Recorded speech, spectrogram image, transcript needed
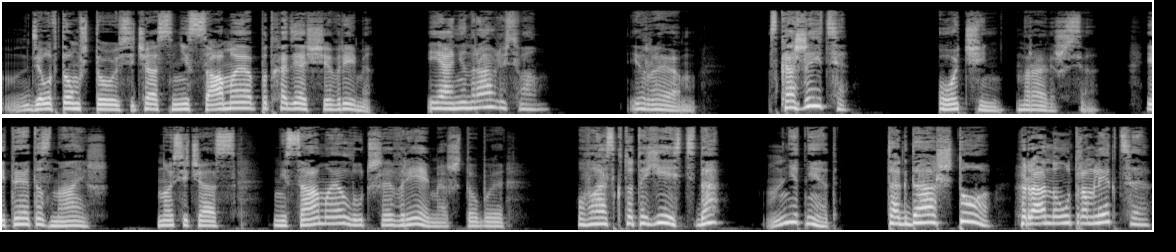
дело в том, что сейчас не самое подходящее время». «Я не нравлюсь вам?» «Ирен...» «Скажите!» очень нравишься. И ты это знаешь. Но сейчас не самое лучшее время, чтобы... У вас кто-то есть, да? Нет-нет. Тогда что? Рано утром лекция?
